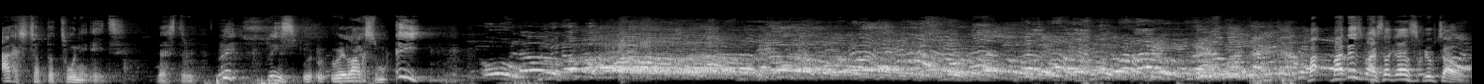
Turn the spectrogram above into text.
Acts chapter 28, verse 3. Please, please re- relax. Hey! But, this is my second scripture. oh.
